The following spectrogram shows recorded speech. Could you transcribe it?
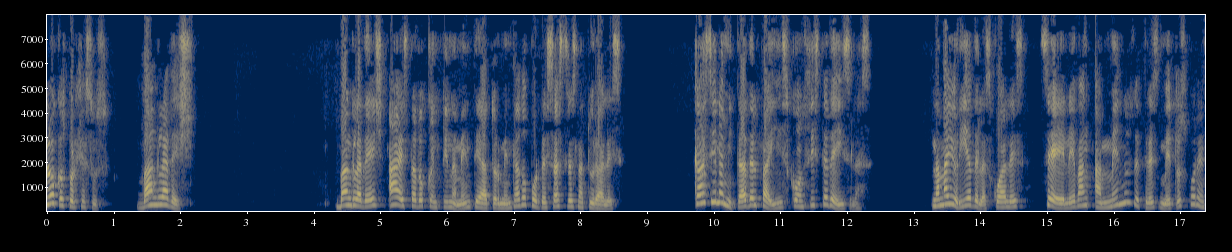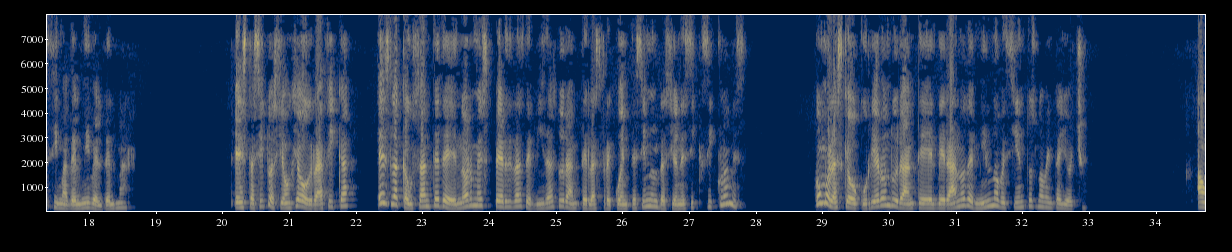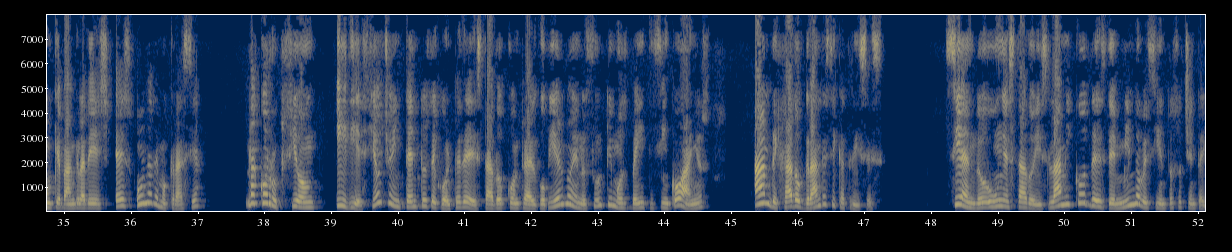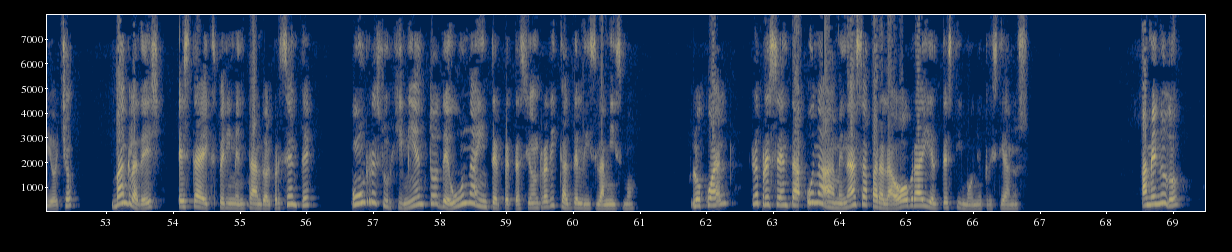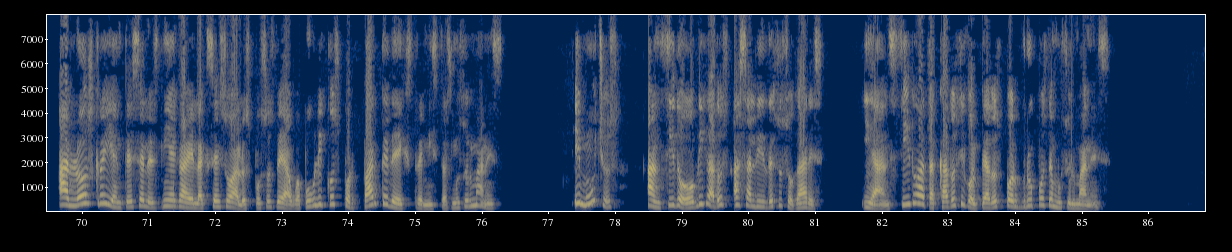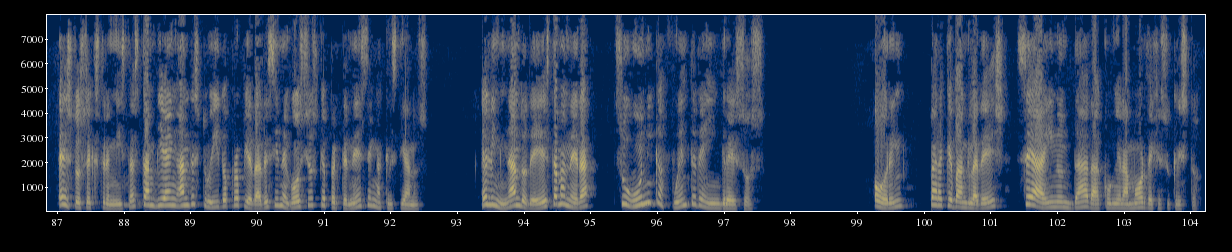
Locos por Jesús. Bangladesh. Bangladesh ha estado continuamente atormentado por desastres naturales. Casi la mitad del país consiste de islas, la mayoría de las cuales se elevan a menos de 3 metros por encima del nivel del mar. Esta situación geográfica es la causante de enormes pérdidas de vidas durante las frecuentes inundaciones y ciclones, como las que ocurrieron durante el verano de 1998. Aunque Bangladesh es una democracia, la corrupción y 18 intentos de golpe de Estado contra el gobierno en los últimos 25 años han dejado grandes cicatrices. Siendo un Estado islámico desde 1988, Bangladesh está experimentando al presente un resurgimiento de una interpretación radical del islamismo, lo cual representa una amenaza para la obra y el testimonio cristianos. A menudo, a los creyentes se les niega el acceso a los pozos de agua públicos por parte de extremistas musulmanes. Y muchos han sido obligados a salir de sus hogares y han sido atacados y golpeados por grupos de musulmanes. Estos extremistas también han destruido propiedades y negocios que pertenecen a cristianos, eliminando de esta manera su única fuente de ingresos. Oren para que Bangladesh sea inundada con el amor de Jesucristo.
